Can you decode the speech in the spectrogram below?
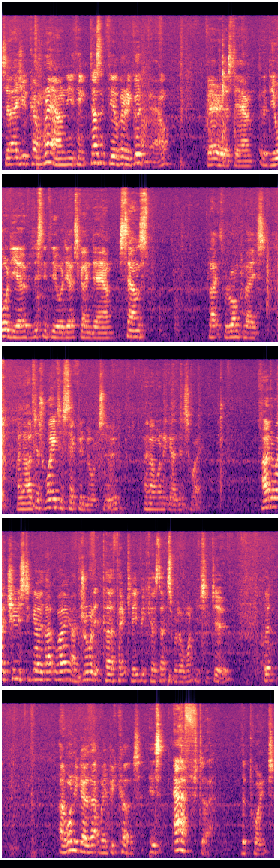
So as you come round, you think, doesn't feel very good now, vario's down, uh, the audio, listening to the audio, it's going down, sounds like it's the wrong place, and I'll just wait a second or two, and I want to go this way. How do I choose to go that way? I've drawn it perfectly because that's what I want you to do. But I want to go that way because it's after the point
